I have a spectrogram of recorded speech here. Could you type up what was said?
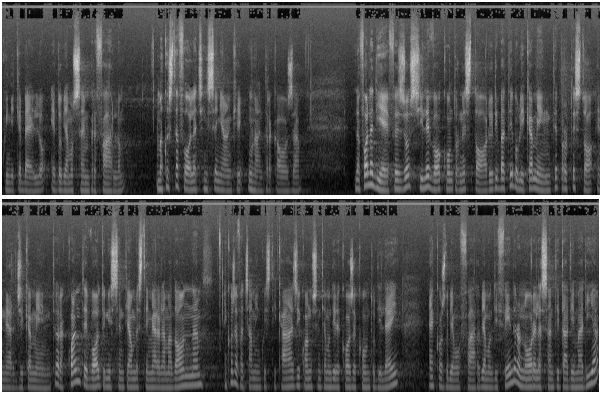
Quindi che bello e dobbiamo sempre farlo. Ma questa folla ci insegna anche un'altra cosa la folla di Efeso si levò contro Nestorio, ribatté pubblicamente, protestò energicamente. Ora, quante volte noi sentiamo bestemmiare la Madonna? E cosa facciamo in questi casi quando sentiamo dire cose contro di lei? Ecco cosa dobbiamo fare, dobbiamo difendere l'onore e la santità di Maria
